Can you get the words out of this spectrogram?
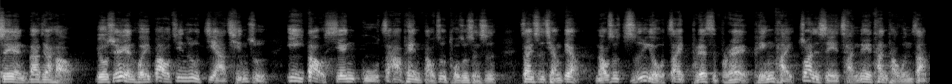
学员大家好。有学员回报进入假群组，遇到仙股诈骗导致投资损失。再次强调，老师只有在 Press Play 平台撰写产业探讨文章。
